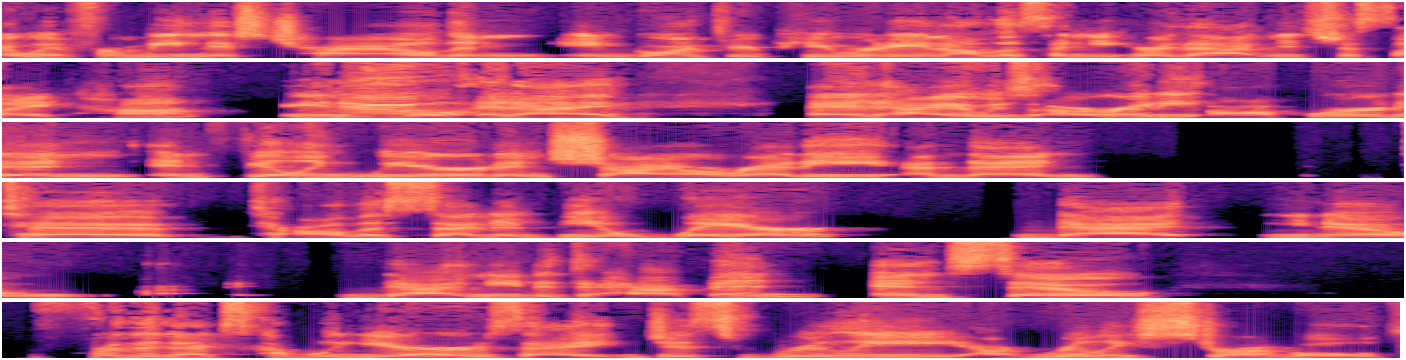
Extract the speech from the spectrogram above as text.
I went from being this child and, and going through puberty and all of a sudden you hear that and it's just like, huh? You know, and I, and I was already awkward and, and feeling weird and shy already. And then to to all of a sudden be aware that you know that needed to happen. And so for the next couple years i just really i really struggled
